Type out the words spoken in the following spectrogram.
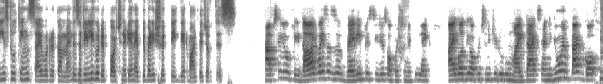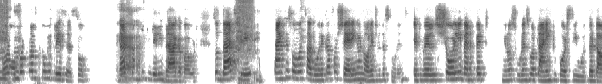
these two things I would recommend is a really good opportunity and everybody should take the advantage of this. Absolutely. DAAD WISE is a very prestigious opportunity. Like I got the opportunity to do my tax and you in fact got, got offered from two places. So that's yeah. something to really brag about. So that's great. Thank you so much, Sagorika, for sharing your knowledge with the students. It will surely benefit, you know, students who are planning to pursue the DA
